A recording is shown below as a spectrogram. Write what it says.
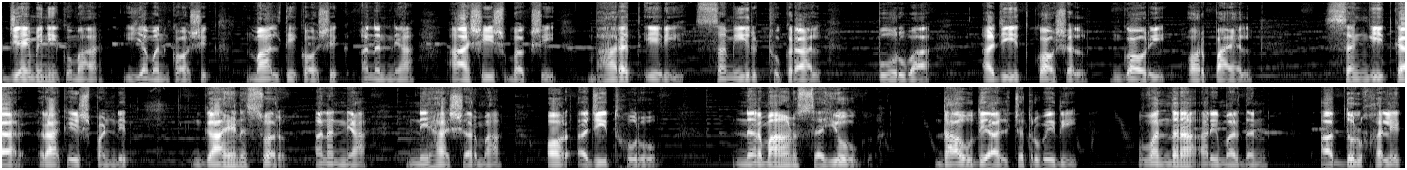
जैमिनी कुमार, यमन कौशिक, मालती कौशिक, अनन्या, आशीष बख्शी, भारत एरी, समीर ठुकराल, पूर्वा, अजीत कौशल, गौरी और पायल, संगीतकार राकेश पंडित, गायन स्वर अनन्या, नेहा शर्मा और अजीत हुरो, निर्माण सहयोग दाऊदयाल चतुर्वेदी, वंदना अरिमर्दन, अब्दुल खलिक,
